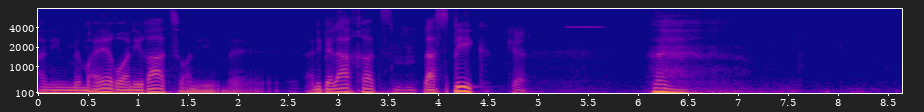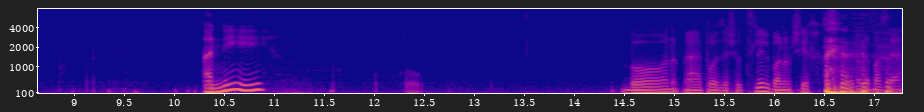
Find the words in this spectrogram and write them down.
אני ממהר, או אני רץ, או אני, אה, אני בלחץ, להספיק. כן. אני, בואו, היה פה איזשהו צליל, בואו נמשיך. לא יודע מה זה היה.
